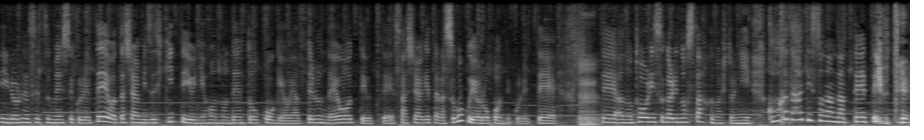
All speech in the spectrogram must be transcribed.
でいろいろ説明してくれて私は水引きっていう日本の伝統工芸をやってるんだよって言って差し上げたらすごく喜んでくれてうんであの通りすがりのスタッフの人に「この方アーティストなんだって」って言って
